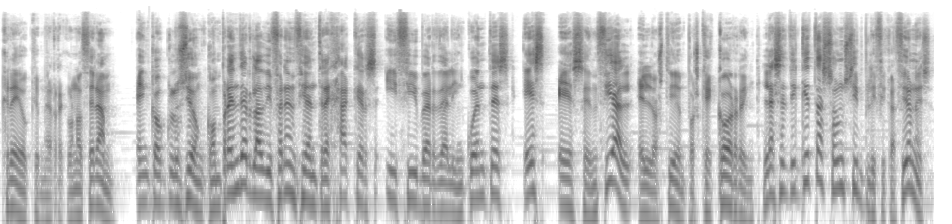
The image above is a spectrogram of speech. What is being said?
Creo que me reconocerán. En conclusión, comprender la diferencia entre hackers y ciberdelincuentes es esencial en los tiempos que corren. Las etiquetas son simplificaciones,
